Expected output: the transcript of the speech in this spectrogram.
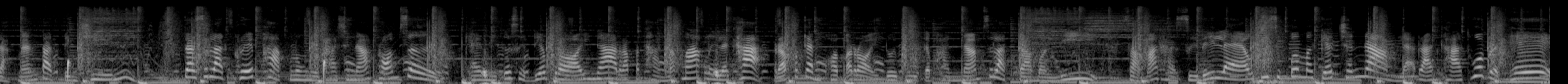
จากนั้นตัดเป็นชิ้นแต่งสลัดเครปผักลงในภาชนะพร้อมเสิร์ฟแค่นี้ก็เสร็จเรียบร้อย น่ารับประทานมาก ๆ เลยแหละค่ะ รับประกันความอร่อยโดยผลิตภัณฑ์น้ำสลัดตรามอลลี่ สามารถหาซื้อได้แล้วที่ซุปเปอร์มาร์เก็ตชั้นนำและร้านค้าทั่วประเทศศ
